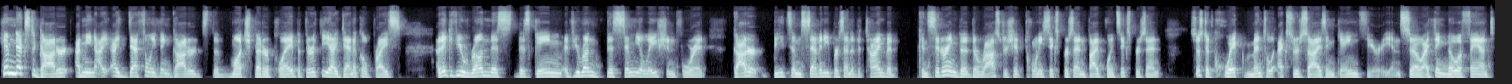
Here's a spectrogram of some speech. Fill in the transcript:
him next to Goedert. I mean, I, I definitely think Goedert's the much better play, but they're at the identical price. I think if you run this this game, if you run this simulation for it, Goedert beats him 70% of the time, but considering the the rostership 26% and 5.6%, it's just a quick mental exercise in game theory. And so I think Noah Fant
